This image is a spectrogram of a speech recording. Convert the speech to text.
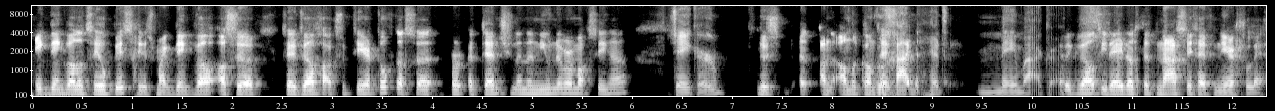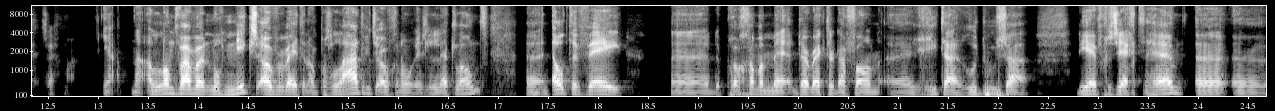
ik denk wel dat ze heel pissig is, maar ik denk wel, als ze, ze heeft wel geaccepteerd toch, dat ze Attention en een nieuw nummer mag zingen. Zeker. Dus eh, aan de andere kant We heeft, gaan het meemaken. heb ik wel het idee dat ze het naast zich heeft neergelegd, zeg maar. Ja, nou, een land waar we nog niks over weten en ook pas later iets over gaan horen is Letland. Eh, Mhm. LTV, eh, de programma-director daarvan, eh, Rita Rudusa, die heeft gezegd: hè, eh, eh,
